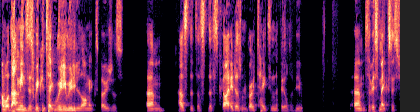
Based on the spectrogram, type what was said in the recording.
And what that means is we can take really, really long exposures um, as the, the, the, sky doesn't rotate in the field of view. Um, so this makes this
